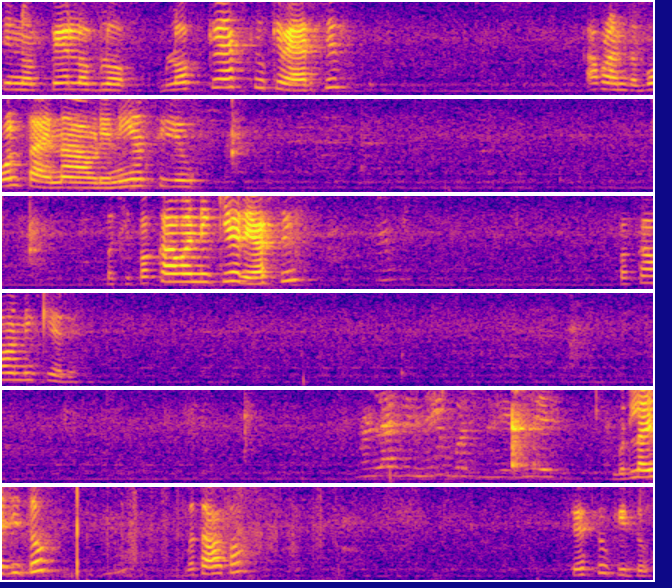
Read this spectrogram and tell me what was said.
હર્ષિનો પેલો બ્લોક બ્લોક કે શું કહેવાય, હર્ષિલ? આપણને તો બોલતા ના આવડે, નહીં હર્ષિલ એવું? પછી પકાવવાની ક્યારે હર્ષિલ? પકાવવાની ક્યારે? બદલાઈ દીધો બતાવો તો. તે શું કીધું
